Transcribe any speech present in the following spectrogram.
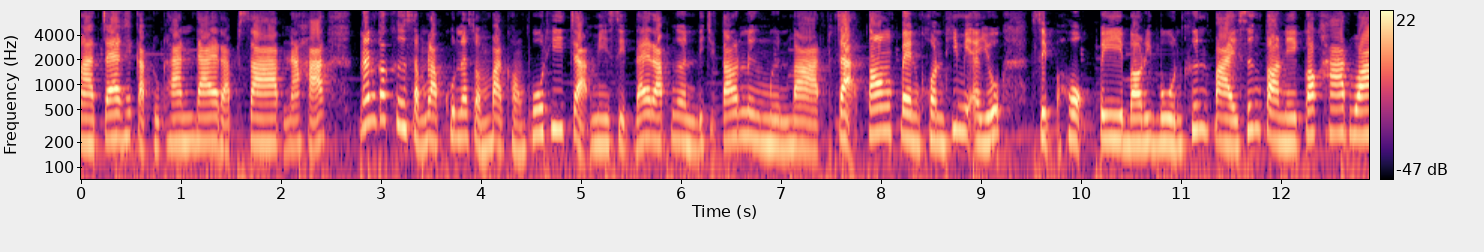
มาแจ้งให้กับทุกท่านได้รับทราบนะคะ นั่นก็คือสำหรับคุณสมบัติของผู้ที่จะมีสิทธิ์ได้รับเงินดิจิตอล10,000 บาท จะต้องเป็นคนที่มีอายุ 16 ปีบริบูรณ์ขึ้นไป ซึ่งตอนนี้ก็คาดว่า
